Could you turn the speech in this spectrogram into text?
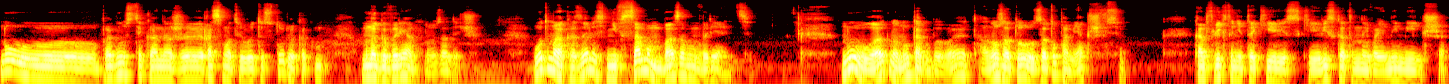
Ну, прогностика, она же рассматривает историю как многовариантную задачу. Вот мы оказались не в самом базовом варианте. Ну, ладно, ну так бывает. Оно зато, зато помягче все. Конфликты не такие резкие, риск атомной войны меньше.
